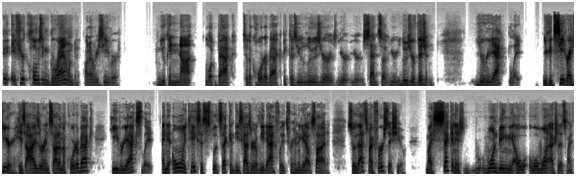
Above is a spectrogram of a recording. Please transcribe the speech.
If you're closing ground on a receiver, you cannot look back to the quarterback because you lose your your your sense of you lose your vision. You react late. You could see it right here. His eyes are inside on the quarterback. He reacts late, and it only takes a split second. These guys are elite athletes for him to get outside. So that's my first issue. My second issue, one being the oh, well, one actually that's my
